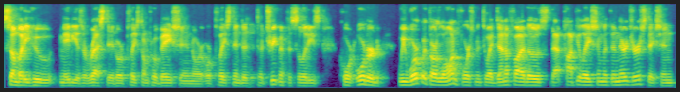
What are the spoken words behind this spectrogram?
somebody who maybe is arrested or placed on probation or, or placed into treatment facilities court ordered we work with our law enforcement to identify those that population within their jurisdiction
